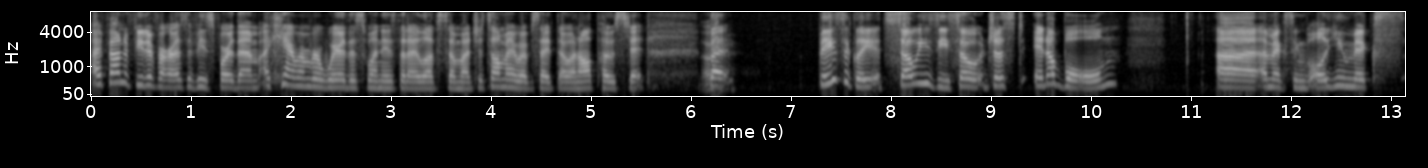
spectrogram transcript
I found a few different recipes for them. I can't remember where this one is that I love so much. It's on my website though, and I'll post it. Okay. But basically, it's so easy. So just in a bowl, uh, a mixing bowl, you mix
